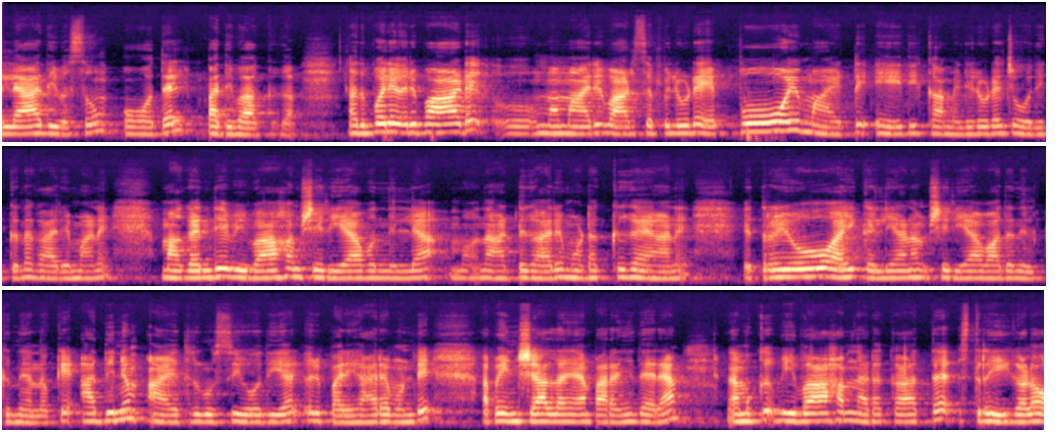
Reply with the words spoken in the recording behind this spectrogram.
എല്ലാ ദിവസവും ഓതൽ പതിവാക്കുക. അതുപോലെ ഒരുപാട് ഉമ്മമാർ വാട്സപ്പിലൂടെ എപ്പോഴുമായിട്ട് എഴുതി കമന്റിലൂടെ ചോദിക്കുന്ന കാര്യമാണ്. മകന്റെ വിവാഹം ശരിയാവുന്നില്ല നാട്ടുകാർ മുടക്കുകയാണ് എത്രയോ ആയി കല്യാണം ശരിയാവാതെ നിൽക്കുന്നതെന്നൊക്കെ അതിനും ആയത്തിൽ കുറിച്ച് ഓതിയാൽ ഒരു പരിഹാരമുണ്ട്. അപ്പോൾ ഇൻഷാല്ല ഞാൻ പറഞ്ഞു തരാം. നമുക്ക് വിവാഹം നടക്കാത്ത സ്ത്രീകളോ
